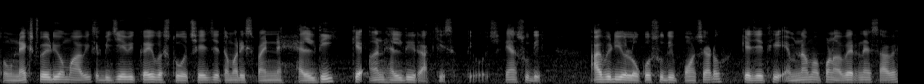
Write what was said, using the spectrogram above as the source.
તો હું નેક્સ્ટ વિડીયોમાં આવીશ. બીજી એવી કઈ વસ્તુઓ છે જે તમારી સ્પાઇનને હેલ્ધી કે અનહેલ્ધી રાખી શકતી હોય છે? ત્યાં સુધી આ વીડિયો લોકો સુધી પહોંચાડો કે જેથી એમનામાં પણ અવેરનેસ આવે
